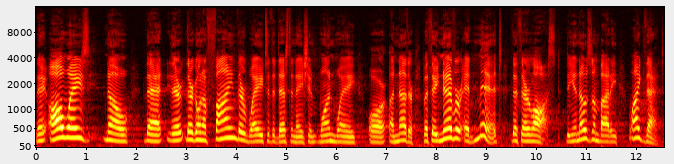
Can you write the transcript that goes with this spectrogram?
They always know that they're, they're going to find their way to the destination one way or another, but they never admit that they're lost. Do you know somebody like that?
